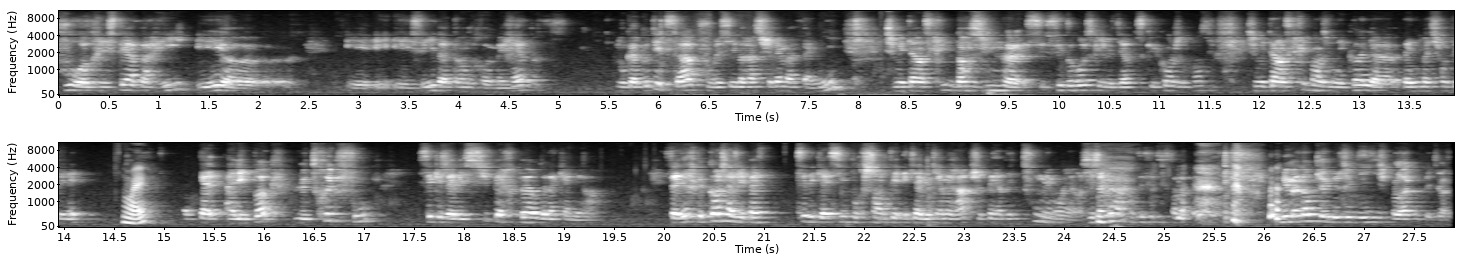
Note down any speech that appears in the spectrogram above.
pour rester à Paris et et, essayer d'atteindre mes rêves. Donc à côté de ça, pour essayer de rassurer ma famille, je m'étais inscrite dans une... C'est drôle ce que je veux dire, parce que quand je pense, je m'étais inscrite dans une école euh, d'animation télé. Ouais. à, l'époque, le truc fou, c'est que j'avais super peur de la caméra. C'est-à-dire que quand j'avais passé des castings pour chanter et qu'il y avait caméra, je perdais tous mes moyens. J'ai jamais raconté cette histoire Mais maintenant que je vieillis, je peux le raconter, tu vois.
